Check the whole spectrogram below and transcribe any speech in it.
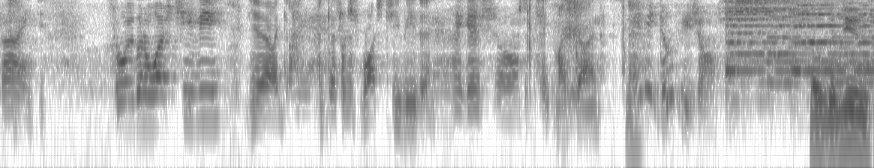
Fine, just So we're gonna watch TV? Yeah, I, I guess we'll just watch TV then. I guess so. Just take my gun. Maybe Doofy's on. Oh, the news.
